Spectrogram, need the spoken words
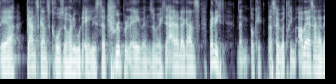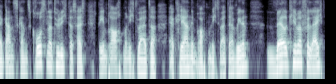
der ganz, ganz große Hollywood A-Lister, Triple A, wenn so möchte. Einer der ganz, wenn nicht, nein, okay, das war übertrieben, aber er ist einer der ganz, ganz großen natürlich. Das heißt, den braucht man nicht weiter erklären, den braucht man nicht weiter erwähnen. Val Kilmer vielleicht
